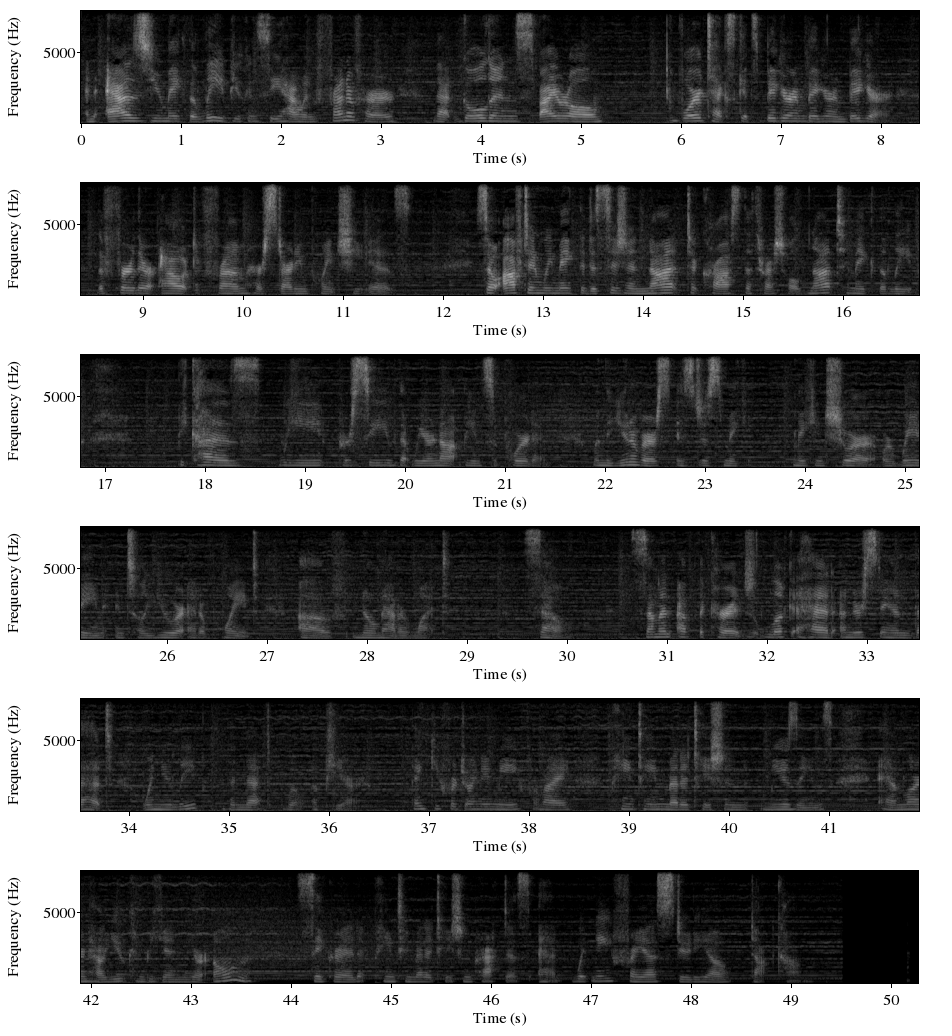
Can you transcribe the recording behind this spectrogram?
And as you make the leap, you can see how in front of her, that golden spiral vortex gets bigger and bigger and bigger the further out from her starting point she is. So often we make the decision not to cross the threshold, not to make the leap, because we perceive that we are not being supported when the universe is just making making sure or waiting until you are at a point of no matter what. So, summon up the courage, look ahead, understand that when you leap, the net will appear. Thank you for joining me for my painting meditation musings and learn how you can begin your own sacred painting meditation practice at whitneyfreyastudio.com.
